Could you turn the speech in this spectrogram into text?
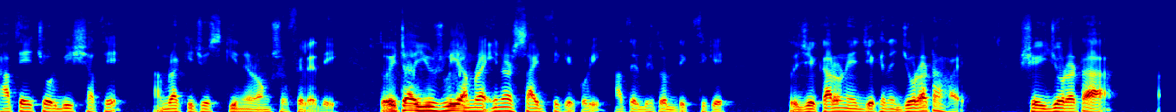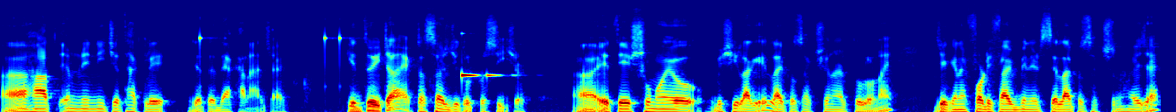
হাতে চর্বির সাথে আমরা কিছু স্কিনের অংশ ফেলে দিই। তো এটা ইউজুয়ালি আমরা ইনার সাইড থেকে করি, হাতের ভেতর দিক থেকে। তো যে কারণে যেখানে জোড়াটা হয়, সেই জোড়াটা হাত এমনি নিচে থাকলে যাতে দেখা না যায়। কিন্তু এটা একটা সার্জিক্যাল প্রসিজার এতে সময়ও বেশি লাগে লাইপোসাকশনের তুলনায়। যেখানে ফর্টি ফাইভ মিনিটসে লাইপোসাকশন হয়ে যায়।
